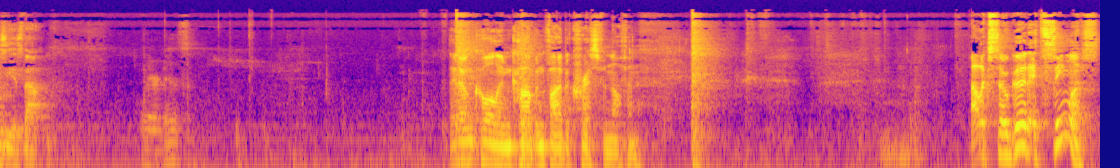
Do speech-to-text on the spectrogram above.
Easy is that? There it is. They don't call him carbon fiber Chris for nothing. That looks so good. It's seamless.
